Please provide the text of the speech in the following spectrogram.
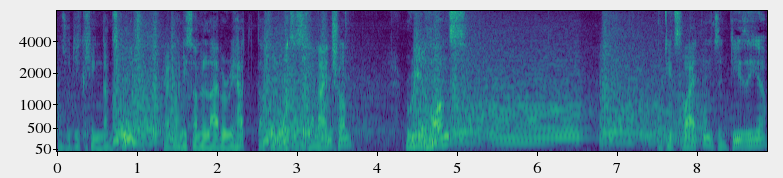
Also die klingen ganz gut. Wer noch nicht so eine Library hat, dafür lohnt es sich allein schon. Real Horns. Die zweiten sind diese hier.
